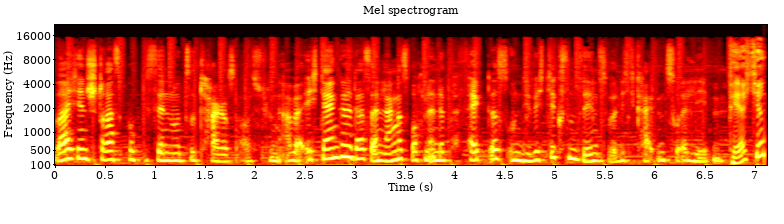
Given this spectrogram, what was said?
war ich in Straßburg bisher nur zu Tagesausflügen. Aber ich denke, dass ein langes Wochenende perfekt ist, um die wichtigsten Sehenswürdigkeiten zu erleben. Pärchen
